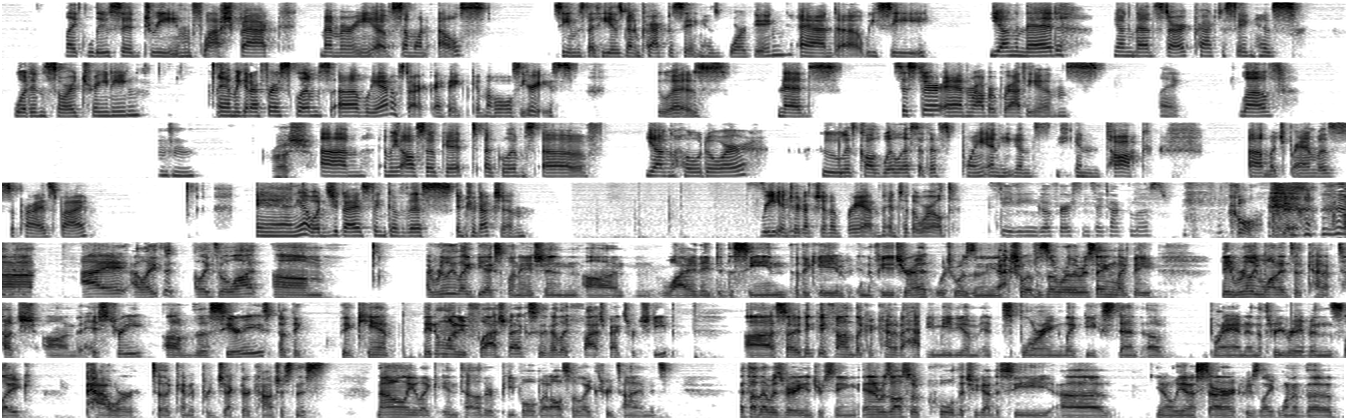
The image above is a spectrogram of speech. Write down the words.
like lucid dream flashback memory of someone else. Seems that he has been practicing his warging, and uh, we see young Ned, young Ned Stark, practicing his wooden sword training and we get our first glimpse of Lyanna Stark, I think, in the whole series, who was Ned's sister and Robert Baratheon's like love. hmm Rush. Um, and we also get a glimpse of young Hodor, who is called Wylis at this point, and he can he can talk, um, which Bran was surprised by. And yeah, what did you guys think of this introduction? Reintroduction of Bran into the world. Steve, you can go first since I talk the most. Cool. Okay. uh, I I liked it. I liked it a lot. Um, I really like the explanation on why they did the scene that they gave in the featurette, which was in the actual episode where they were saying like they they really wanted to kind of touch on the history of the series, but they they can't they didn't want to do flashbacks, so they had like flashbacks were cheap. Uh, so I think they found like a kind of a happy medium in exploring like the extent of Bran and the Three Ravens like power to kind of project their consciousness not only like into other people but also like through time. It's I thought that was very interesting, and it was also cool that you got to see uh, you know Lyanna Stark, who's like one of the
